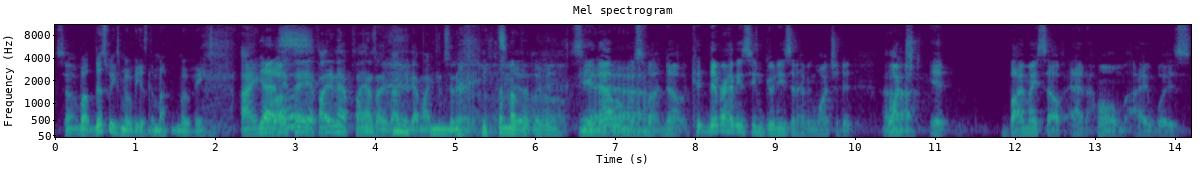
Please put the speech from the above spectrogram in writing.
So Well, this week's movie is the Muppet movie. I Yes. if, hey, if I didn't have plans, I, I think I might consider it. The Muppet movie. see that one was Yeah. fun. No, could, never having seen Goonies and having watched it watched it by myself at home, I was.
